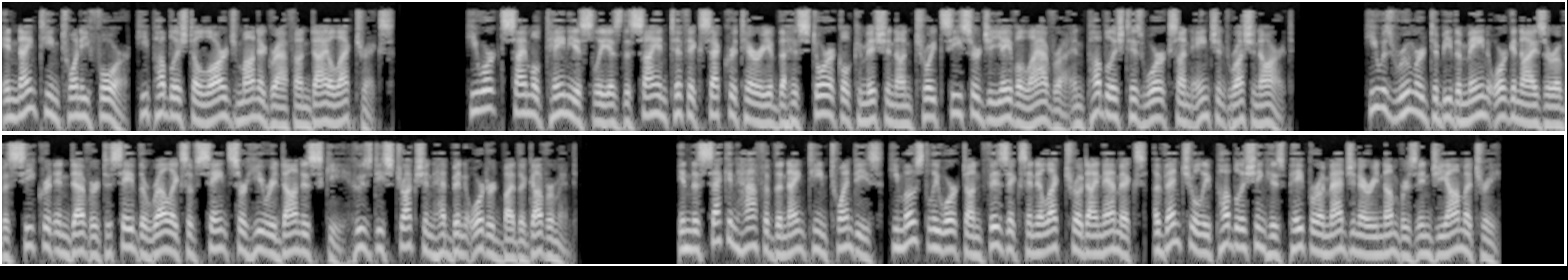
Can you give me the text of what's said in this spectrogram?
In 1924, he published a large monograph on dielectrics. He worked simultaneously as the scientific secretary of the Historical Commission on Troitsi Sergeyeva Lavra and published his works on ancient Russian art. He was rumored to be the main organizer of a secret endeavor to save the relics of Saint Serhiy Radonezhsky whose destruction had been ordered by the government. In the second half of the 1920s, he mostly worked on physics and electrodynamics, eventually publishing his paper Imaginary Numbers in Geometry.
